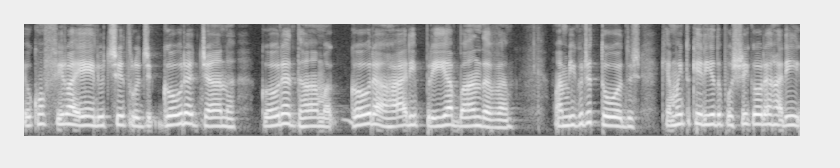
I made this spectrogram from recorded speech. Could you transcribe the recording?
eu confiro a ele o título de Goura Jana, Goura Dhamma, Goura Hari Priya Bandhava, um amigo de todos, que é muito querido por Sri Goura Hari,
